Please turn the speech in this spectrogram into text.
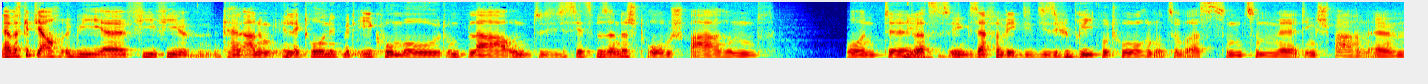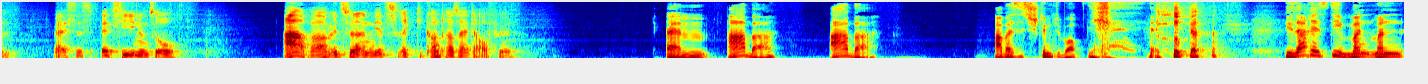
Ja, aber es gibt ja auch irgendwie äh, viel, viel, keine Ahnung, Elektronik mit Eco-Mode und bla und das ist jetzt besonders stromsparend. Und äh, du Ja. hast es irgendwie gesagt, von wegen die, diese Hybridmotoren und sowas zum, zum äh, Dings sparen, ähm, wie heißt es, Benzin und so. Aber willst du dann jetzt direkt die Kontraseite aufführen? Ähm, aber, aber, aber es stimmt überhaupt nicht. ja. Die Sache ist die, man, man,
